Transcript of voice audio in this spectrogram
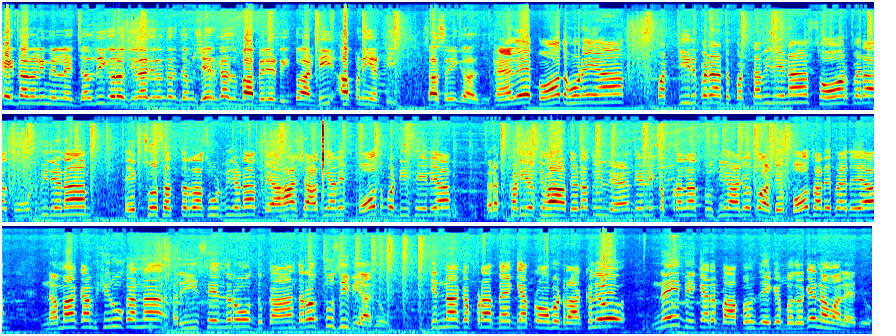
ਇਦਾਂ ਦਾ ਨਹੀਂ ਮਿਲਣੇ। ਜਲਦੀ ਕਰੋ ਜ਼ਿਲ੍ਹਾ ਜਲੰਧਰ ਜਮਸ਼ੇਰਕਾ ਬਾਬੇ ਰੇਟੀ ਤੁਹਾਡੀ ਆਪਣੀ ਹੱਟੀ। ਸਤਿ ਸ੍ਰੀ ਅਕਾਲ ਜੀ। ਫਾਇਦੇ ਬਹੁਤ ਹੋਣੇ ਆ 25 ਰੁਪਏ ਦਾ ਦੁਪੱਟਾ ਵੀ ਦੇਣਾ 100 ਰੁਪਏ ਦਾ ਸੂਟ ਵੀ ਦੇਣਾ। 170 ਦਾ ਸੂਟ ਵੀ ਦੇਣਾ, ਵਿਆਹਾਂ ਸ਼ਾਦੀਆਂ ਲਈ ਬਹੁਤ ਵੱਡੀ ਸੇਲ ਆ। ਰੱਖੜੀ ਦਾ ਤਿਉਹਾਰ ਜਿਹੜਾ ਤੁਸੀਂ ਲੈਣ ਦੇਣ ਲਈ ਕੱਪੜਾ ਨਾਲ ਤੁਸੀਂ ਆ ਜਾਓ, ਤੁਹਾਡੇ ਬਹੁਤ ਸਾਰੇ ਫਾਇਦੇ ਆ। ਨਵਾਂ ਕੰਮ ਸ਼ੁਰੂ ਕਰਨਾ ਰੀਸੇਲਰੋ ਦੁਕਾਨਦਾਰੋ ਤੁਸੀਂ ਵੀ ਆ ਜਾਓ। ਜਿੰਨਾ ਕੱਪੜਾ ਬੈਗ ਗਿਆ ਪ੍ਰੋਫਿਟ ਰੱਖ ਲਿਓ, ਨਹੀਂ ਵਿਕਿਆ ਤਾਂ ਵਾਪਸ ਦੇ ਕੇ ਬਦਲ ਕੇ ਨਵਾਂ ਲੈ ਜਾਓ।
